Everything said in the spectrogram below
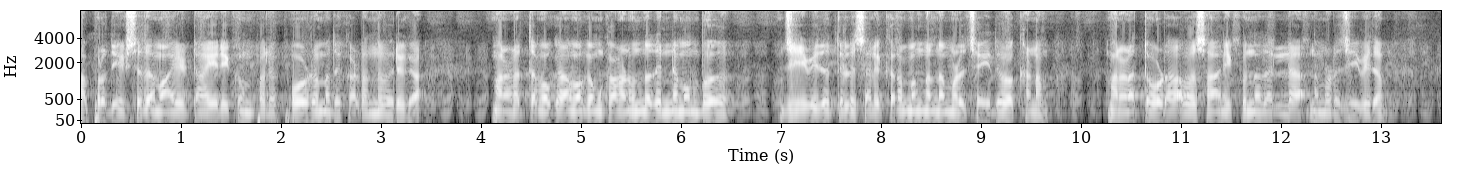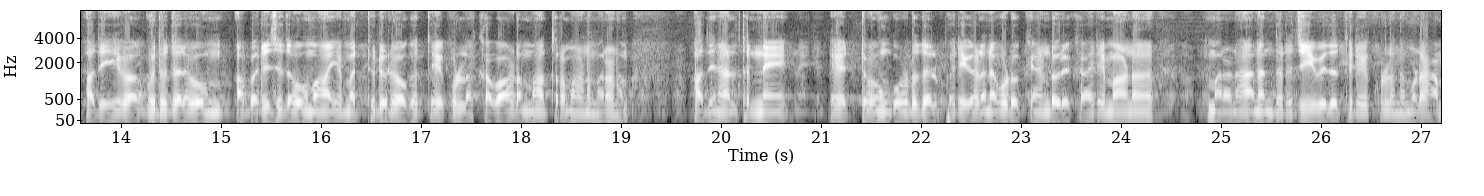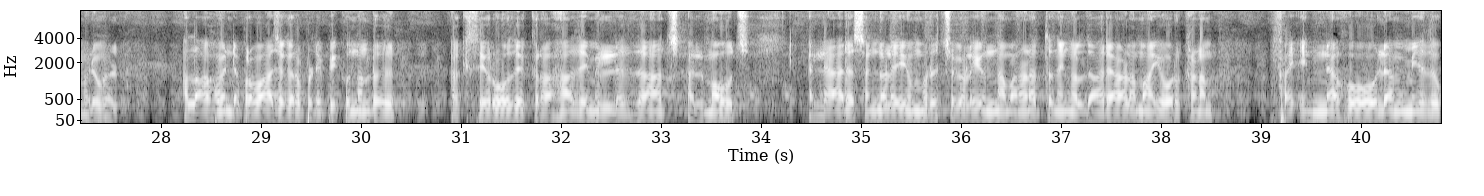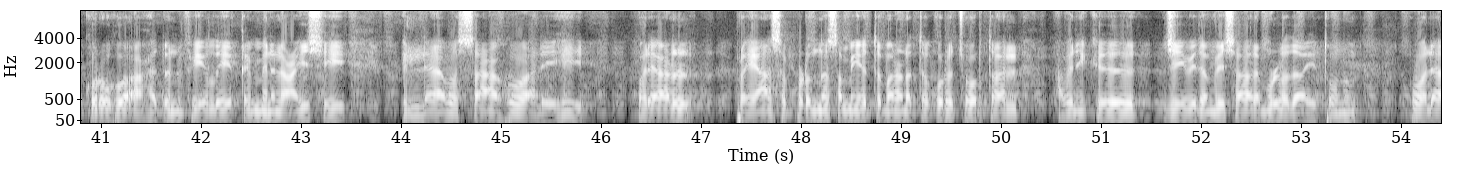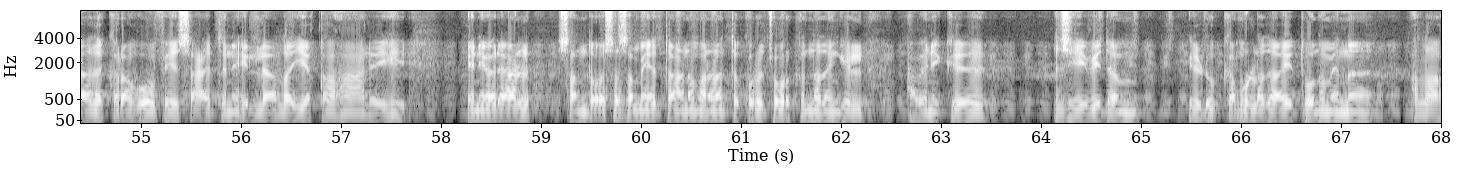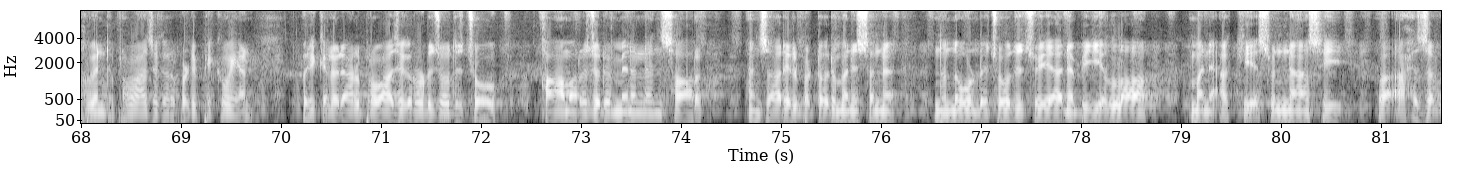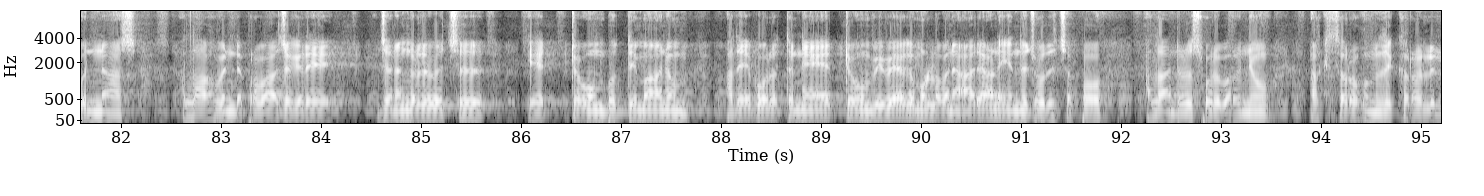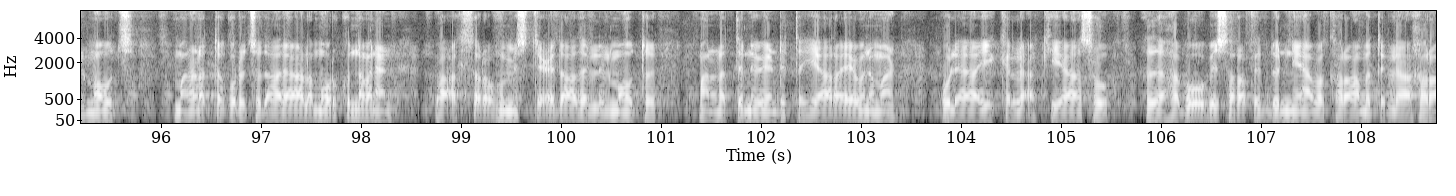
അപ്രതീക്ഷിതമായിട്ടായിരിക്കും പലപ്പോഴും അത് കടന്നു വരിക. മരണത്തെ മുഖാമുഖം കാണുന്നതിന് മുമ്പ് ജീവിതത്തിൽ സൽക്കർമ്മങ്ങൾ നമ്മൾ ചെയ്തു വെക്കണം. മരണത്തോട് അവസാനിക്കുന്നതല്ല നമ്മുടെ ജീവിതം. അതീവ ഗുരുതരവും അപരിചിതവുമായ മറ്റൊരു ലോകത്തേക്കുള്ള കവാടം മാത്രമാണ് മരണം. അതിനാൽ തന്നെ ഏറ്റവും കൂടുതൽ പരിഗണന കൊടുക്കേണ്ട ഒരു കാര്യമാണ് മരണാനന്തര ജീവിതത്തിലേക്കുള്ള നമ്മുടെ അമലുകൾ. അള്ളാഹുവിൻ്റെ പ്രവാചകർ പഠിപ്പിക്കുന്നുണ്ട് അക്സിറോദിക്രഹാദിമില്ലദാജ് അൽ മൗജ് എല്ലാ രസങ്ങളെയും മുറിച്ചു കളയുന്ന മരണത്തെ നിങ്ങൾ ധാരാളമായി ഓർക്കണം فإنه لم يذكره أحد في ضيق من العيش إلا وسعه عليه ഒരാൾ പ്രയാസപ്പെടുന്ന സമയത്ത് മരണത്തെക്കുറിച്ച് ഓർത്താൽ അവനിക്ക് ജീവിതം വിശാലമുള്ളതായി തോന്നും വലാദക്കറഹു ഫി സായത്തിന് ഇല്ലാ ലയ്യക്കഹ അലൈഹി ഇനി ഒരാൾ സന്തോഷ സമയത്താണ് മരണത്തെക്കുറിച്ച് ഓർക്കുന്നതെങ്കിൽ അവനിക്ക് ജീവിതം ഇടുക്കമുള്ളതായി തോന്നുമെന്ന് അള്ളാഹുവിന്റെ പ്രവാചകർ പഠിപ്പിക്കുകയാണ്. ഒരിക്കൽ ഒരാൾ പ്രവാചകരോട് ചോദിച്ചു ഖാമർജുലുമിനൽ അൻസാർ? അൻസാറിൽപ്പെട്ട ഒരു മനുഷ്യന് നിന്നുകൊണ്ട് ചോദിച്ചു യാ നബിയല്ലാ മൻ അക്കിയ സുന്നാസി വ അഹ്സബുന്നാസ് അള്ളാഹുവിന്റെ പ്രവാചകരെ ജനങ്ങളിൽ വെച്ച് ഏറ്റവും ബുദ്ധിമാനും അതേപോലെ തന്നെ ഏറ്റവും വിവേകമുള്ളവൻ ആരാണ് എന്ന് ചോദിച്ചപ്പോൾ അള്ളാന്റെ റസൂൽ പറഞ്ഞു അക്സറുഹും ദിഖറലിൽ മൗത്ത്. മരണത്തെക്കുറിച്ച് ധാരാളം ഓർക്കുന്നവനാണ്. വ അക്സറുഹും മിസ്റ്റേദാദലിൽ മൗത്ത്. മരണത്തിന് വേണ്ടി തയ്യാറായവനുമാണ്. ഉലായിക്കൽ അക്കിയാസു ദഹബൂബി ഷറഫി ദുന്യ വ കറാമത്തില്ലാഹറ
